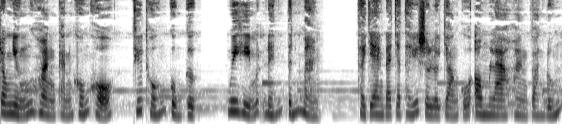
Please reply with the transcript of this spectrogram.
trong những hoàn cảnh khốn khổ, thiếu thốn cùng cực, nguy hiểm đến tính mạng. Thời gian đã cho thấy sự lựa chọn của ông là hoàn toàn đúng.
